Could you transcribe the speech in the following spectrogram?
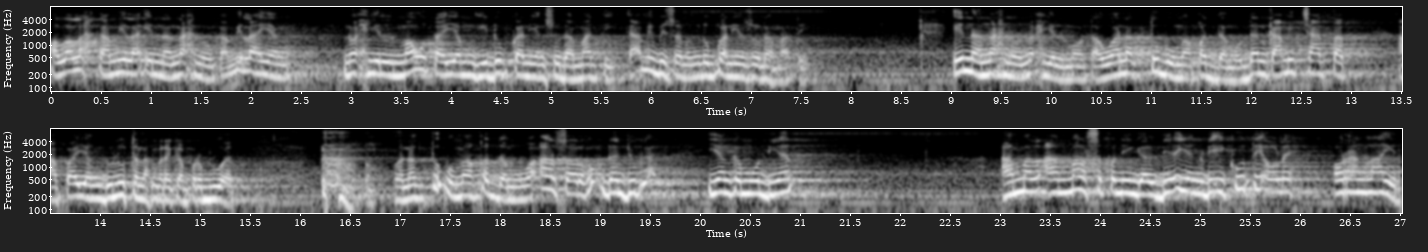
Allah lah kamilah inna nahnu kamilah yang nuhyil mauta yang menghidupkan yang sudah mati. Kami bisa menghidupkan yang sudah mati. Inna nahnu nuhyil mauta wa naktubu maqaddamu dan kami catat apa yang dulu telah mereka perbuat. Wa naktubu maqaddamu wa asarhum dan juga yang kemudian amal-amal sepeninggal dia yang diikuti oleh orang lain.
